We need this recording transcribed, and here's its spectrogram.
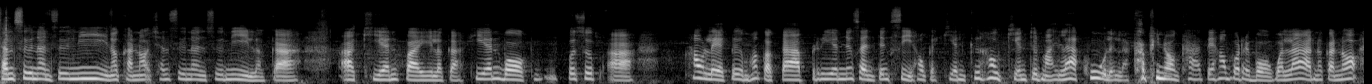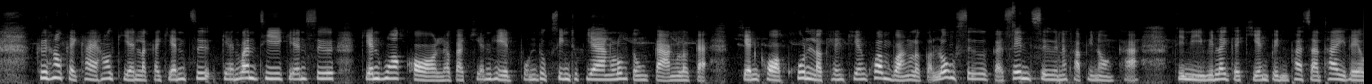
ฉันซื้อนั่นซื้อนี่เนาะค่ะเนาะฉันซื้อนั่นซื้อนี่แล้วก็อ่าเขียนไปแล้วก็เขียนบอกประสบอ่า เฮาแหลกเดิมเฮาก็กราบเรียนจังซั่นจังสี่เฮาก็เขียนคือเฮาเขียนจดหมายลาคู่เลยล่ะค่ะพี่น้องค่ะแต่เฮาบ่ได้บอกว่าลาเนาะค่ะเนาะคือเฮาคล้ายๆเฮาเขียนแล้วก็เขียนซื้อเขียนวันที่เขียนซื้อเขียนหัวข้อแล้วก็เขียนเหตุผลทุกสิ่งทุกอย่างลงตรงกลางแล้วก็เขียนขอบคุณแล้วเขียนเขียนความหวังแล้วก็ลงซื้อกับเส้นซื้อนะคะพี่น้องค่ะ ที่นี่วิไลก็เขียนเป็นภาษาไทยแล้ว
